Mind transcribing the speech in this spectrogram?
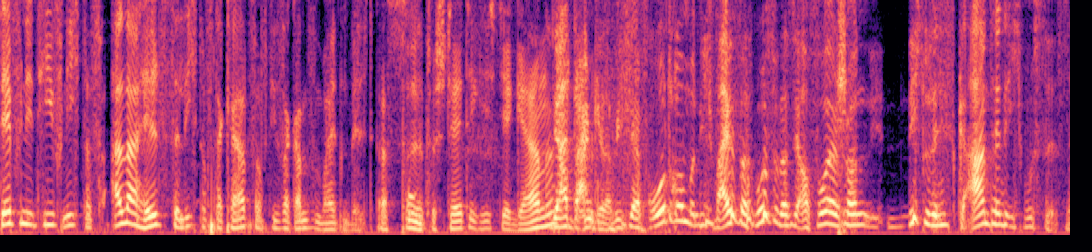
definitiv nicht das allerhellste Licht auf der Kerze auf dieser ganzen weiten Welt. das äh, bestätige ich dir gerne. Ja, danke, da bin ich sehr froh drum und ich weiß, das wusste das ja auch vorher schon. Nicht nur, dass ich es geahnt hätte, ich wusste es.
